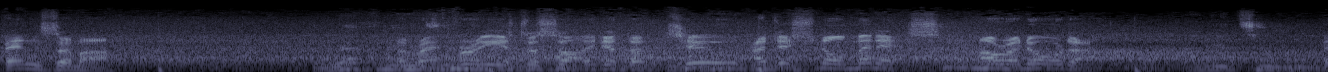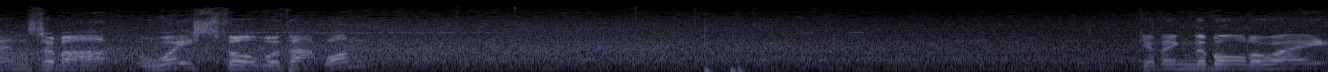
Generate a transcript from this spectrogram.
Benzema. The referee has decided that two additional minutes are in order. Benzema wasteful with that one. Giving the ball away.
